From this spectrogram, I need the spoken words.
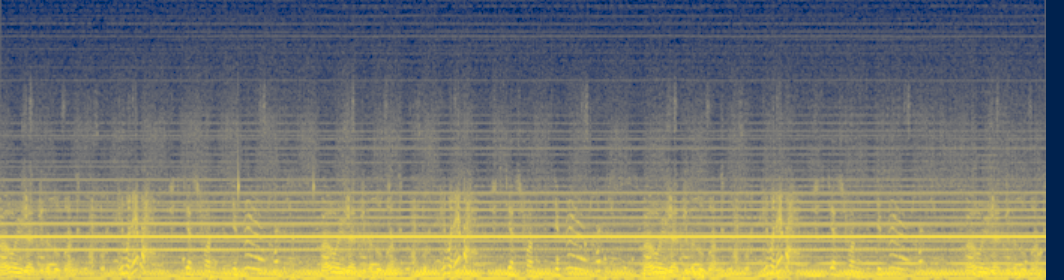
I always had difficult ones before. whatever. Just one of the different I always had difficult ones before. whatever. Just one of the different I always had difficult ones before. whatever. Just one of the different I always had difficult ones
